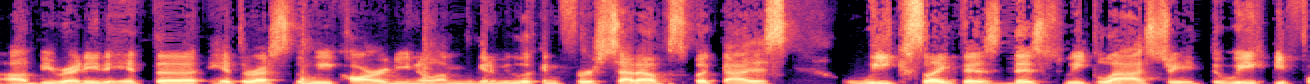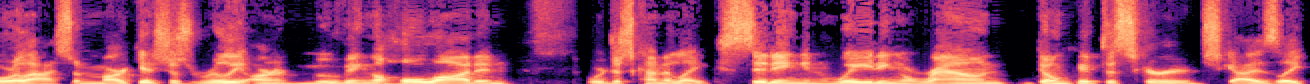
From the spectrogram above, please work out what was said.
I'll be ready to hit the hit the rest of the week hard. You know, I'm going to be looking for setups, but guys, weeks like this, this week, last week, the week before last, when markets just really aren't moving a whole lot and we're just kind of like sitting and waiting around, don't get discouraged, guys. Like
